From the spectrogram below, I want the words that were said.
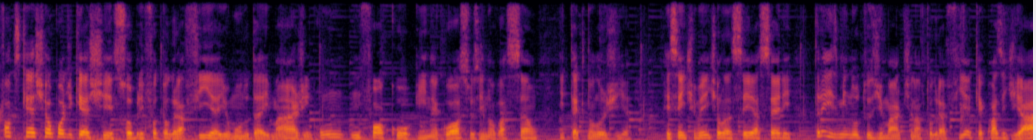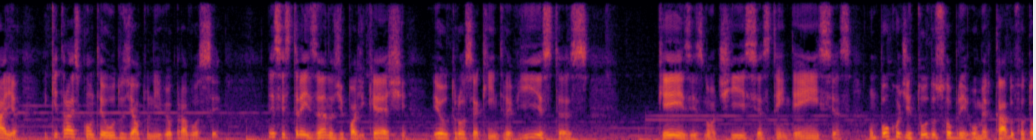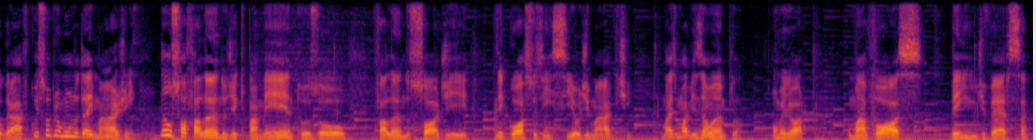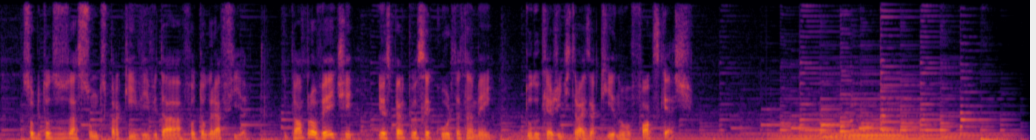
Foxcast é o podcast sobre fotografia e o mundo da imagem, com um foco em negócios, inovação e tecnologia. Recentemente eu lancei a série 3 Minutos de Marketing na Fotografia, que é quase diária e que traz conteúdos de alto nível para você. Nesses três anos de podcast, eu trouxe aqui entrevistas, cases, notícias, tendências, um pouco de tudo sobre o mercado fotográfico e sobre o mundo da imagem não só falando de equipamentos ou falando só de negócios em si ou de marketing, mas uma visão ampla, ou melhor, uma voz bem diversa sobre todos os assuntos para quem vive da fotografia. Então aproveite e eu espero que você curta também tudo que a gente traz aqui no Foxcast.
